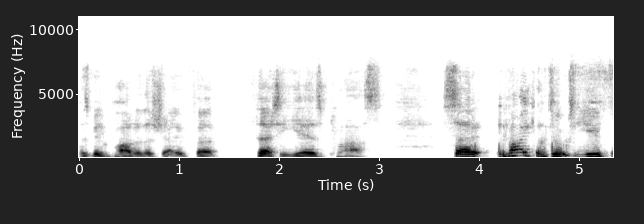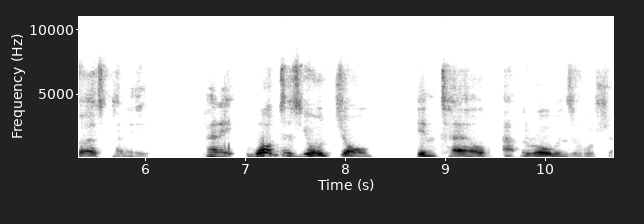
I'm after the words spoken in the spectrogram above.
has been part of the show for 30 years plus. So if I can talk to you first, Penny, Penny, what does your job entail at the Royal Windsor Horse Show?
